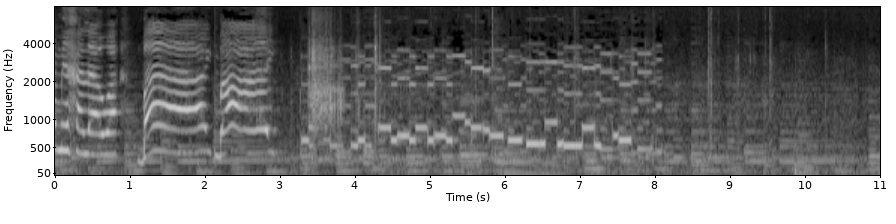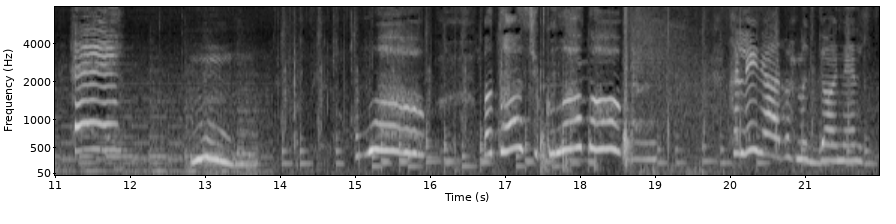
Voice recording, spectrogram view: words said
يب yummy حلاوة. bye bye. wow بطاطس شوكولاتة. خليني أروح ماكدونالدز.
